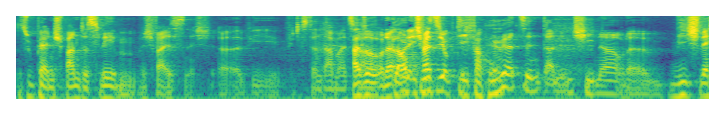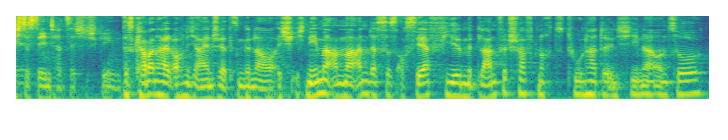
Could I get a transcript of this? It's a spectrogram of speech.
super entspanntes Leben. Ich weiß nicht, äh, wie, wie das dann damals Also, war. Oder, glaub- oder ich weiß nicht, ob die verhungert sind dann in China oder wie schlecht es denen tatsächlich ging. Das kann man halt auch nicht einschätzen, genau. Ich, ich nehme mal an, dass das auch sehr viel mit Landwirtschaft noch zu tun hatte in China und so.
